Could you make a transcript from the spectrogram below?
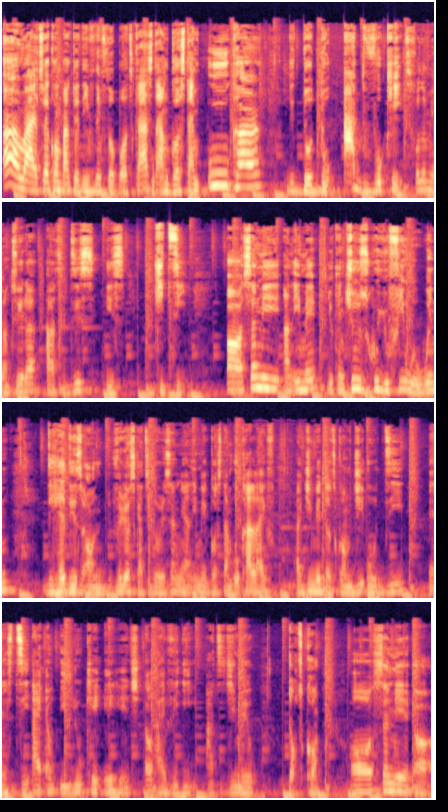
All right, welcome back to the Evening Flow podcast. I'm Ghost. Ukar, the Dodo Advocate. Follow me on Twitter at this is GT. Uh, send me an email. You can choose who you feel will win the headies on various categories. Send me an email, ghosttimeukarlife at gmail.com. G O D S T I M E U K A H L I V E at gmail.com. Or send me, uh,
